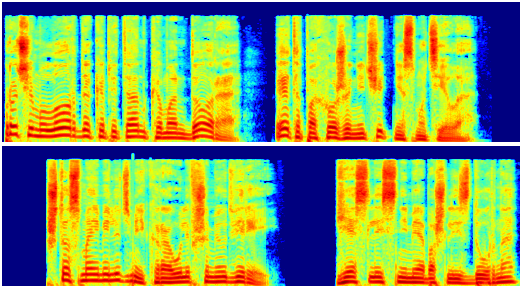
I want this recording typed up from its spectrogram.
Впрочем, лорда-капитан-командора это, похоже, ничуть не смутило. Что с моими людьми, караулившими у дверей? Если с ними обошлись дурно,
